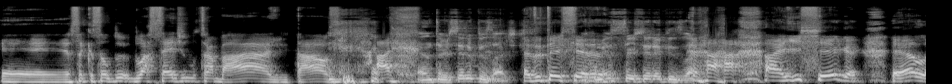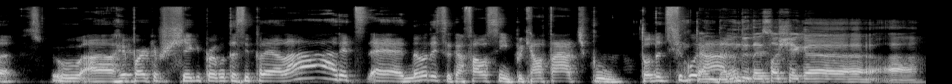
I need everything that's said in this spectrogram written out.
é, essa questão do, do, assédio no trabalho e tal. Aí... é no terceiro episódio. É do terceiro. É no começo do terceiro episódio. Aí chega ela, o, a repórter chega e pergunta assim pra ela: Ah, é, não, ela fala assim, porque ela tá, tipo, toda desfigurada. Tá andando e daí só chega a.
